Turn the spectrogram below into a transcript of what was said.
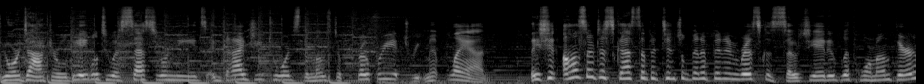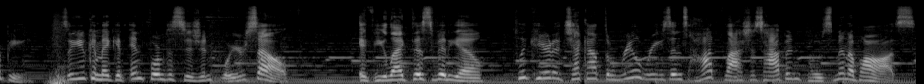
Your doctor will be able to assess your needs and guide you towards the most appropriate treatment plan. They should also discuss the potential benefit and risk associated with hormone therapy so you can make an informed decision for yourself. If you like this video, click here to check out the real reasons hot flashes happen post-menopause.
